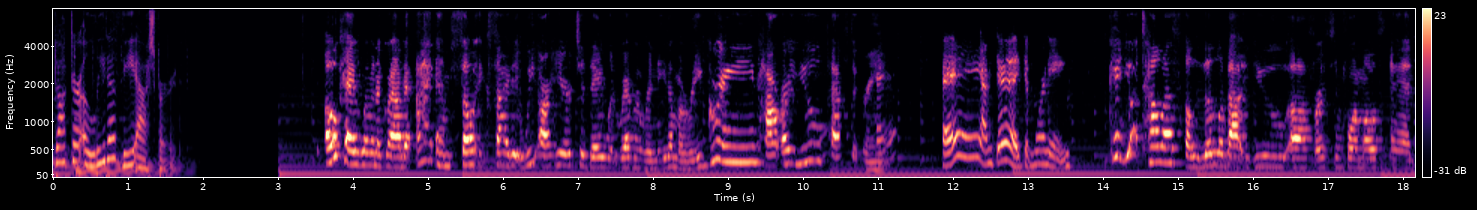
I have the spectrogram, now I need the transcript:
Dr. Alita V. Ashford. Okay, Women of Grounded, I am so excited. We are here today with Reverend Renita Marie Green. How are you, Pastor Green? Hey, hey I'm good. Good morning. Can you tell us a little about you, uh, first and foremost, and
